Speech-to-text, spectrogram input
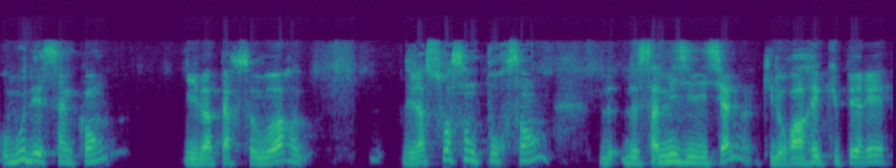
bout des 5 ans, il va percevoir déjà 60% de, sa mise initiale qu'il aura récupérée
